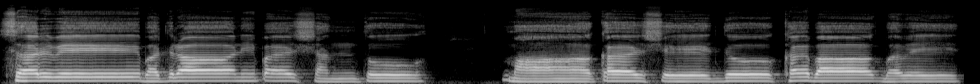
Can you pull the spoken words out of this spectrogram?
सर्वे भद्राणि पश्यन्तु. मा कश्चित् दुःखभाग् भवेत्।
